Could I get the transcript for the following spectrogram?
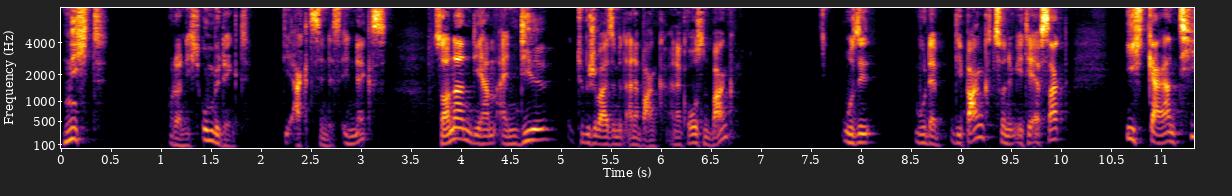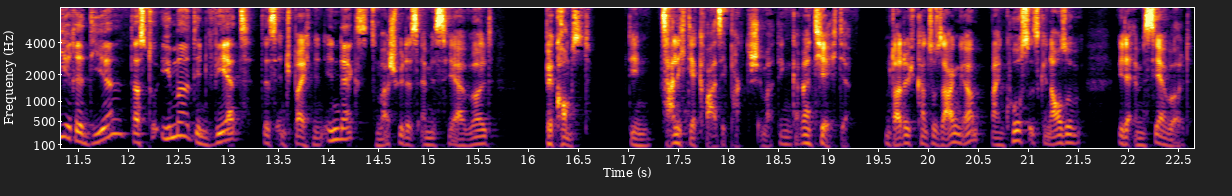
nicht oder nicht unbedingt die Aktien des Index, sondern die haben einen Deal typischerweise mit einer Bank, einer großen Bank, wo sie, wo der, die Bank zu einem ETF sagt, ich garantiere dir, dass du immer den Wert des entsprechenden Index, zum Beispiel des MSCI World, bekommst. Den zahle ich dir quasi praktisch immer, den garantiere ich dir. Und dadurch kannst du sagen, ja, mein Kurs ist genauso wie der MSCI World.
